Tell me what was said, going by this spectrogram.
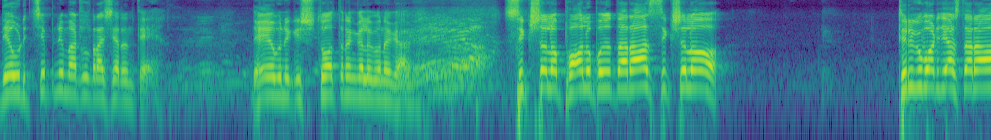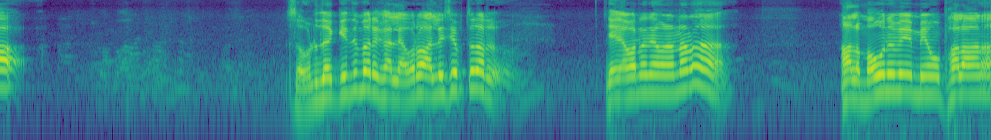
దేవుడు చెప్పిన మాటలు రాశారంతే. దేవునికి స్తోత్రం కలుగునగా. శిక్షలో పాలు పొందుతారా? శిక్షలో తిరుగుబాటు చేస్తారా? సౌండ్ తగ్గింది మరి వాళ్ళు ఎవరో వాళ్ళే చెప్తున్నారు. నేను ఎవరన్నా ఏమన్నానా వాళ్ళ మౌనమే మేము ఫలానా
